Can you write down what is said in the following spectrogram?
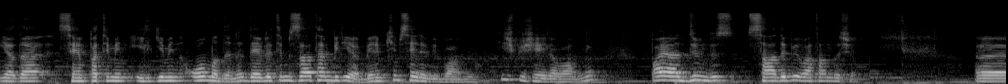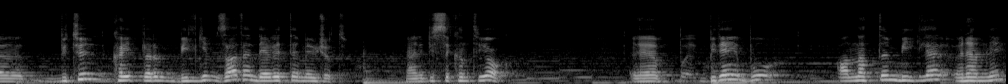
ya da sempatimin, ilgimin olmadığını devletimiz zaten biliyor. Benim kimseyle bir bağım yok. Hiçbir şeyle bağım yok. Bayağı dümdüz, sade bir vatandaşım. Ee, bütün kayıtlarım, bilgim zaten devlette mevcut. Yani bir sıkıntı yok. Ee, bir de bu anlattığım bilgiler önemli.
